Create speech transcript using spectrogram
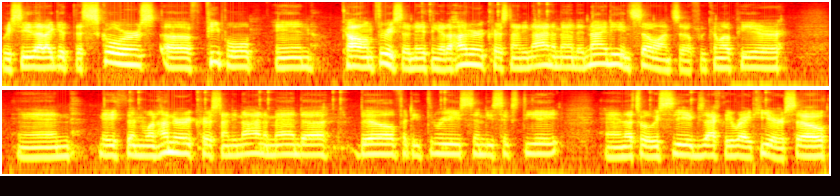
we see that I get the scores of people in column three. So Nathan got 100, Chris 99, Amanda 90, and so on. So if we come up here and Nathan 100, Chris 99, Amanda, Bill 53, Cindy 68, and that's what we see exactly right here. So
